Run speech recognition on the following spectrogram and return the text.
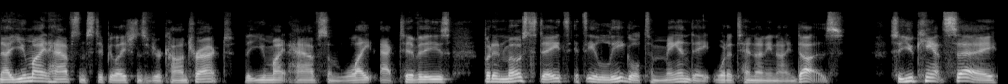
now, you might have some stipulations of your contract that you might have some light activities, but in most states, it's illegal to mandate what a 1099 does. So you can't say,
